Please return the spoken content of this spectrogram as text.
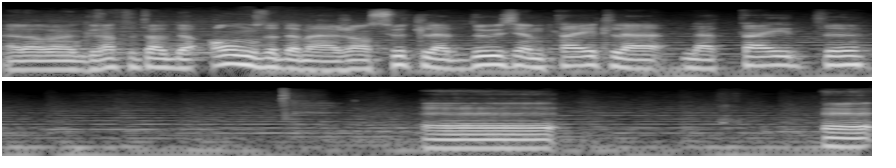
Alors, un grand total de 11 de dommages. Ensuite, la deuxième tête, la, la tête. euh, euh,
